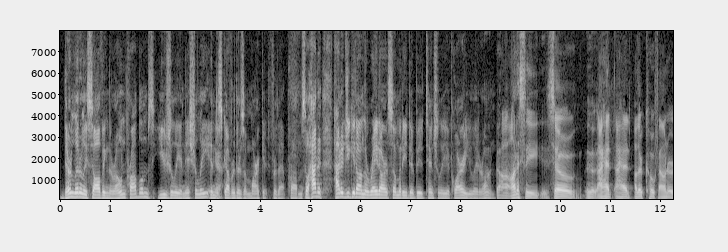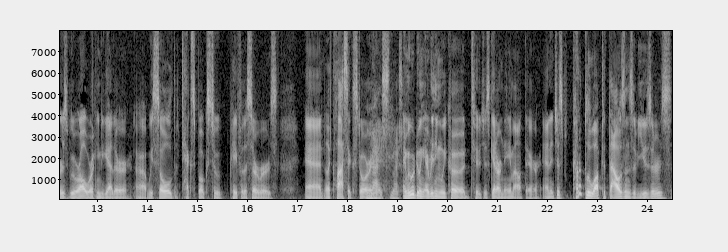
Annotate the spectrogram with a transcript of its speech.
they're literally solving their own problems, usually initially, and Yeah. discover there's a market for that problem. So how did how did you get on the radar of somebody to potentially acquire you later on? Uh, honestly, so uh, I had I had other co-founders. We were all working together. Uh, we sold textbooks to pay for the servers, and like classic story. Nice, nice. And we were doing everything we could to just get our name out there, and it just kind of blew up to thousands of users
